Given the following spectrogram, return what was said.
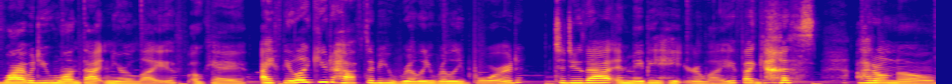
why would you want that in your life, okay? I feel like you'd have to be really, really bored to do that and maybe hate your life, I guess. I don't know.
